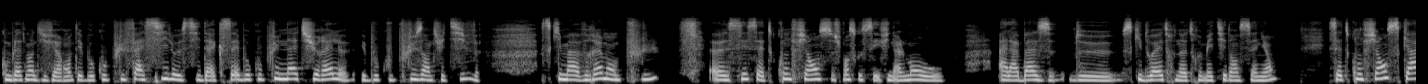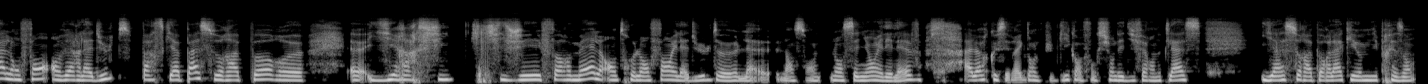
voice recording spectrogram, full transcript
complètement différentes et beaucoup plus faciles aussi d'accès, beaucoup plus naturelles et beaucoup plus intuitives. Ce qui m'a vraiment plu, euh, c'est cette confiance. Je pense que c'est finalement au, à la base de ce qui doit être notre métier d'enseignant. Cette confiance qu'a l'enfant envers l'adulte, parce qu'il n'y a pas ce rapport euh, euh, hiérarchique, figé, formel entre l'enfant et l'adulte, euh, l'enseignant et l'élève, alors que c'est vrai que dans le public, en fonction des différentes classes, il y a ce rapport-là qui est omniprésent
